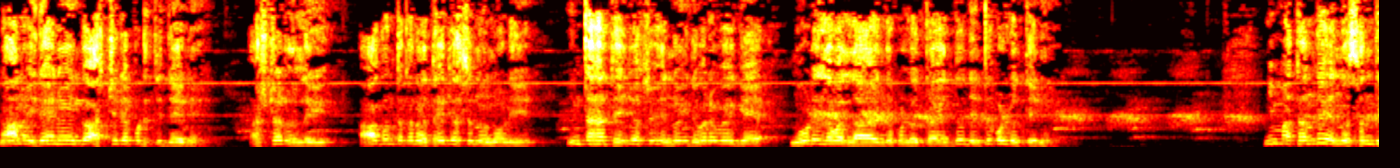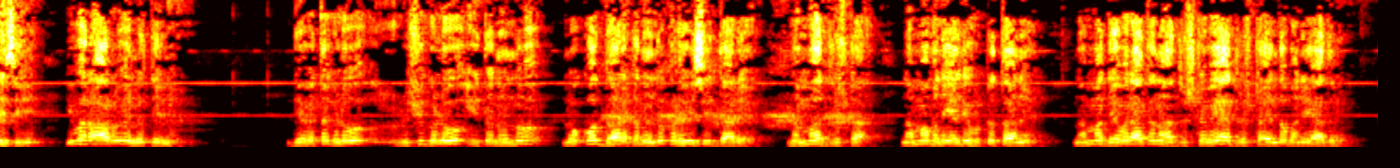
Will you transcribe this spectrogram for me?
ನಾನು ಇದೇನೋ ಎಂದು ಆಶ್ಚರ್ಯಪಡುತ್ತಿದ್ದೇನೆ. ಅಷ್ಟರಲ್ಲಿ ಆಗಂತಕನ ತೇಜಸ್ಸನ್ನು ನೋಡಿ, ಇಂತಹ ತೇಜಸ್ಸನ್ನು ಇದುವರೆಗೆ ನೋಡಿಲ್ಲವಲ್ಲ ಎಂದುಕೊಳ್ಳುತ್ತಾ ಎದ್ದು ನಿಂತುಕೊಳ್ಳುತ್ತೇನೆ. ನಿಮ್ಮ ತಂದೆಯನ್ನು ಸಂಧಿಸಿ ಇವರಾರು ಎನ್ನುತ್ತೇನೆ. ದೇವತೆಗಳು, ಋಷಿಗಳು ಈತನನ್ನು ಲೋಕೋದ್ಧಾರಕನೆಂದು ಕಳುಹಿಸಿದ್ದಾರೆ. ನಮ್ಮ ಅದೃಷ್ಟ, ನಮ್ಮ ಮನೆಯಲ್ಲಿ ಹುಟ್ಟುತ್ತಾನೆ. ನಮ್ಮ ದೇವರಾತನ ಅದೃಷ್ಟವೇ ಅದೃಷ್ಟ ಎಂದು ಮರೆಯಾದರು.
